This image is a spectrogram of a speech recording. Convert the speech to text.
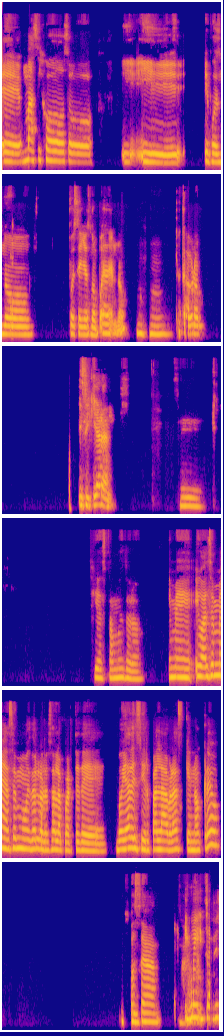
eh, más hijos o. Y, y, y pues no, pues ellos no pueden, ¿no? Está cabrón. Y si quieren. Sí. Sí, está muy duro. Y me, igual se me hace muy dolorosa la parte de voy a decir palabras que no creo. O sea, Y güey, ¿sabes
